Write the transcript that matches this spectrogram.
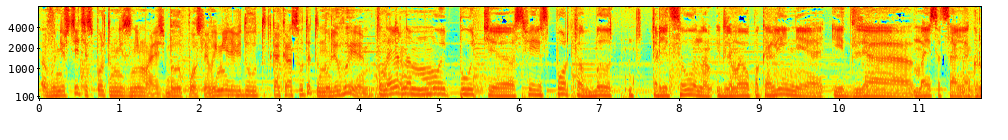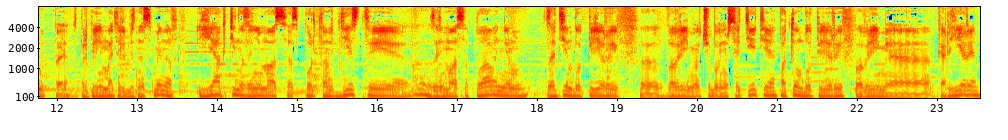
В университете спортом не занимались, было после. Вы имели в виду вот как раз вот это нулевые? Это, наверное, мой путь э, в сфере спорта был традиционным и для моего поколения, и для моей социальной группы предпринимателей, бизнесменов. Я активно занимался спортом в детстве, занимался плаванием. Затем был перерыв э, во время учебы в университете, потом был перерыв во время карьеры.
